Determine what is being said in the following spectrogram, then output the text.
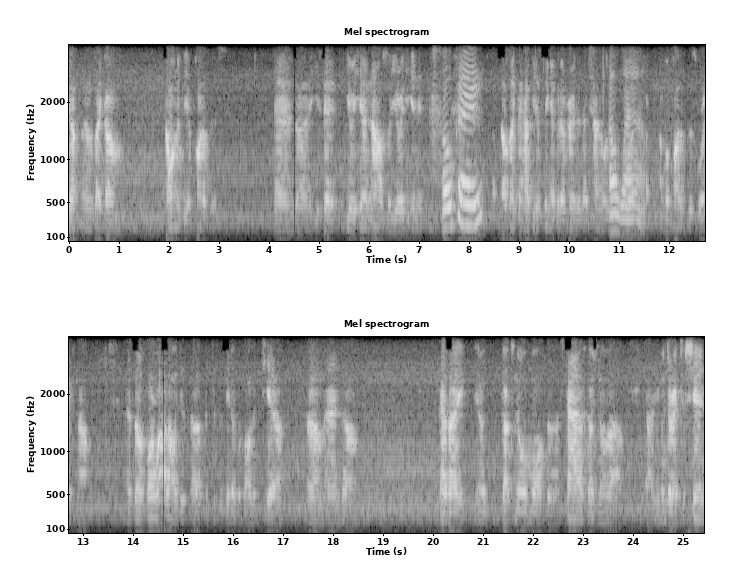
yeah, and I was like, um, I want to be a part of this. And uh, he said, you're here now, so you're already in it. Okay. that was like the happiest thing I could have heard at that time. Was, oh, wow. I'm a part of this work now. And so for a while, I would just uh, participate as a volunteer. Um, and um, as I, you know, got to know more of the staff, got to know uh, uh, even Director Shin,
